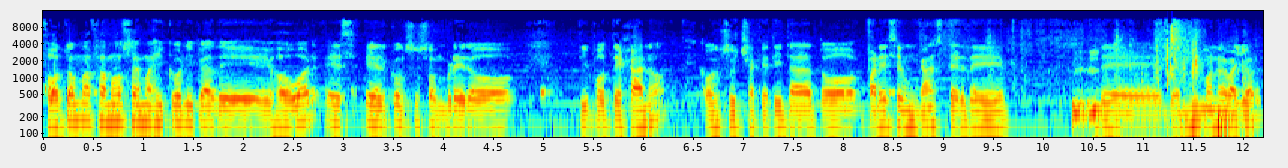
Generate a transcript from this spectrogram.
foto más famosa y más icónica de Howard es él con su sombrero tipo tejano, con su chaquetita, todo parece un gángster de, del mismo Nueva York.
